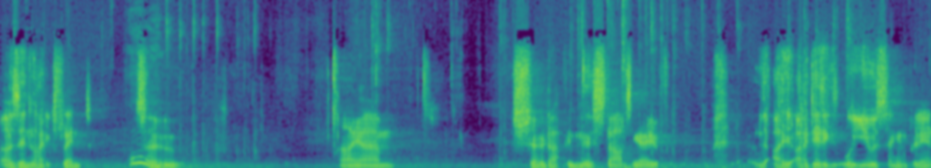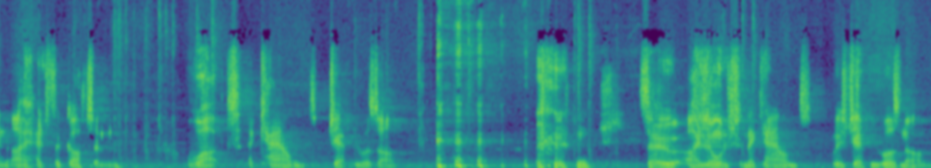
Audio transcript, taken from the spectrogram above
I was in like Flint. So I um showed up in the starting area. I, I did what you were saying, brilliant. I had forgotten what account Jeffrey was on. so I launched an account which Jeffrey wasn't on.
